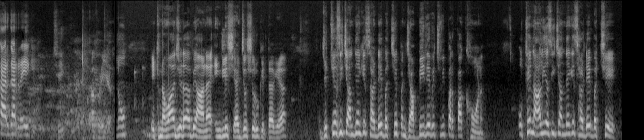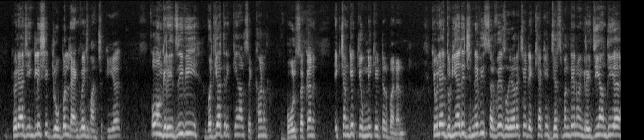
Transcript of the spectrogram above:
ਕਾਰਗਰ ਰਹੇਗੀ। ਠੀਕ ਆ। ਫੜੀਆ ਵੱਲੋਂ ਇੱਕ ਨਵਾਂ ਜਿਹੜਾ ਅਭਿਆਨ ਹੈ ਇੰਗਲਿਸ਼ ਐਜੋ ਸ਼ੁਰੂ ਕੀਤਾ ਗਿਆ। ਜਿੱਥੇ ਅਸੀਂ ਚਾਹੁੰਦੇ ਹਾਂ ਕਿ ਸਾਡੇ ਬੱਚੇ ਪੰਜਾਬੀ ਦੇ ਵਿੱਚ ਵੀ ਪਰਪੱਕ ਹੋਣ ਉੱਥੇ ਨਾਲ ਹੀ ਅਸੀਂ ਚਾਹੁੰਦੇ ਹਾਂ ਕਿ ਸਾਡੇ ਬੱਚੇ ਕਿਉਂਕਿ ਅੱਜ ਇੰਗਲਿਸ਼ ਇੱਕ ਗਲੋਬਲ ਲੈਂਗੁਏਜ ਬਣ ਚੁੱਕੀ ਹੈ। ਉਹ ਅੰਗਰੇਜ਼ੀ ਵੀ ਵਧੀਆ ਤਰੀਕੇ ਨਾਲ ਸਿੱਖਣ, ਬੋਲ ਸਕਣ, ਇੱਕ ਚੰਗੇ ਕਮਿਊਨੀਕੇਟਰ ਬਣਨ। ਕਿਉਂਕਿ ਅੱਜ ਦੁਨੀਆ ਦੇ ਜਿੰਨੇ ਵੀ ਸਰਵੇਸ ਹੋਏ ਉਹਦੇ 'ਚ ਦੇਖਿਆ ਕਿ ਜਿਸ ਬੰਦੇ ਨੂੰ ਅੰਗਰੇਜ਼ੀ ਆਉਂਦੀ ਹੈ,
